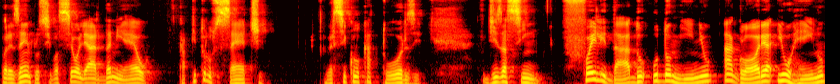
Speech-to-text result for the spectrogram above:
Por exemplo, se você olhar Daniel, capítulo 7, versículo 14, diz assim: Foi-lhe dado o domínio, a glória e o reino,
